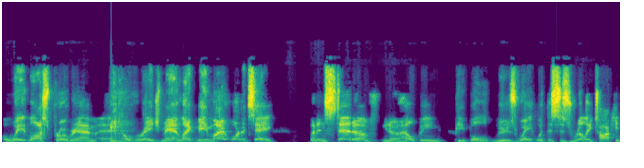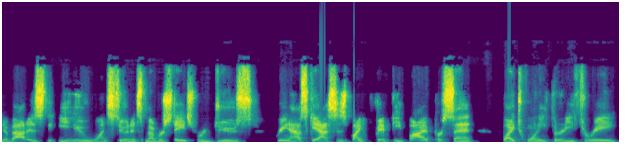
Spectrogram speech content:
a weight loss program an overage man like me might want to take. But instead of, you know, helping people lose weight, what this is really talking about is the EU wants to, in its member states, reduce greenhouse gases by 55% by 2033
